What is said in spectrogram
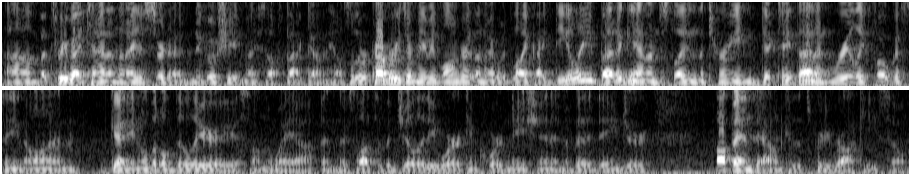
Um, but three by ten, and then I just sort of negotiate myself back down the hill. So the recoveries are maybe longer than I would like ideally, but again, I'm just letting the terrain dictate that and really focusing on getting a little delirious on the way up. And there's lots of agility work and coordination and a bit of danger up and down because it's pretty rocky. So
